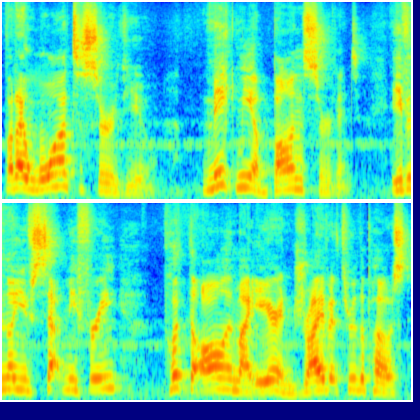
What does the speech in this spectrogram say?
but I want to serve you. Make me a bondservant. Even though you've set me free, put the awl in my ear and drive it through the post.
